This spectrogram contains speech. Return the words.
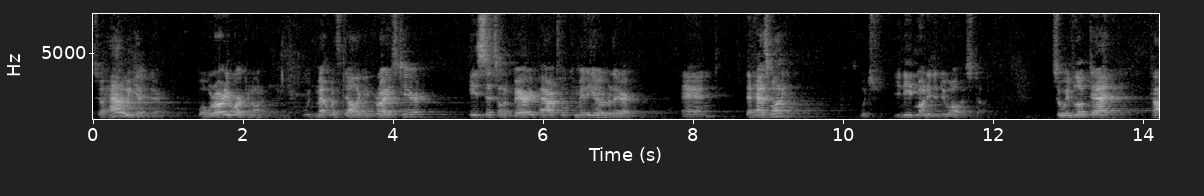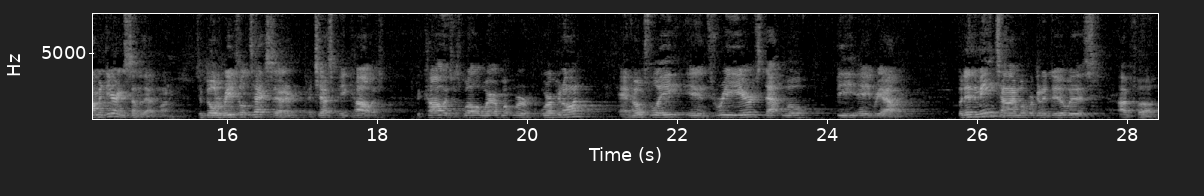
So how do we get there? Well, we're already working on it. We've met with Delegate Ghrist here. He sits on a very powerful committee over there, and that has money, which you need money to do all this stuff. So we've looked at commandeering some of that money to build a regional tech center at Chesapeake College. The college is well aware of what we're working on, and hopefully in three years that will be a reality. But in the meantime, what we're going to do is, I've uh,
